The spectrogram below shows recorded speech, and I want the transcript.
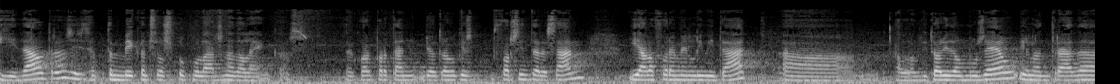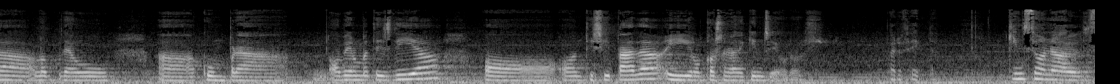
i d'altres, i també cançons populars nadalenques. D'acord? Per tant, jo trobo que és força interessant hi ha l'aforament limitat eh, a l'auditori del museu i l'entrada la podeu eh, comprar o bé el mateix dia o, o anticipada i el cost serà de 15 euros Perfecte Quins són els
